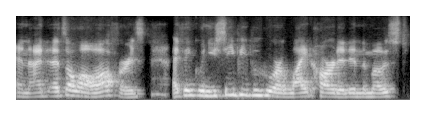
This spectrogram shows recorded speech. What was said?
and I, that's all I'll offer. Is I think when you see people who are lighthearted in the most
